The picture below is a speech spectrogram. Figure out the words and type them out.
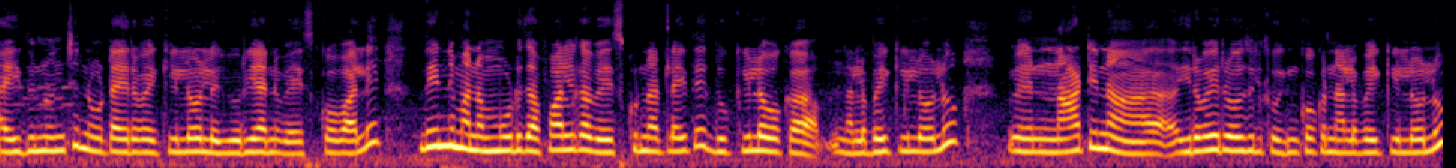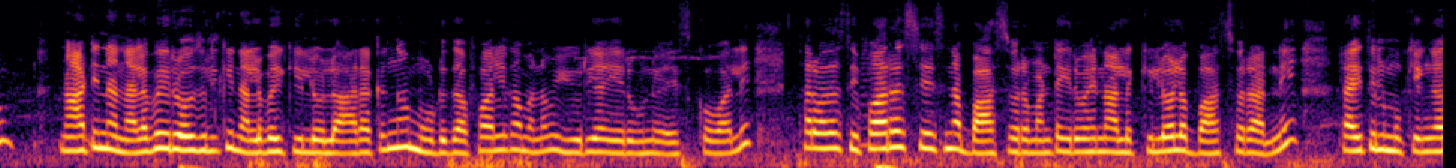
ఐదు నుంచి నూట ఇరవై కిలోల యూరియాని వేసుకోవాలి. దీన్ని మనం మూడు దఫాలుగా వేసుకున్నట్లయితే దుక్కిలో ఒక నలభై కిలోలు నాటిన ఇరవై రోజులకు ఇంకొక నలభై కిలోలు నాటిన నలభై రోజులకి నలభై కిలోలు ఆ రకంగా మూడు దఫాలుగా మనం యూరియా ఎరువును వేసుకోవాలి. తర్వాత సిఫారసు చేసిన భాస్వరం అంటే ఇరవై నాలుగు కిలోల భాస్వరాన్ని రైతులు ముఖ్యంగా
